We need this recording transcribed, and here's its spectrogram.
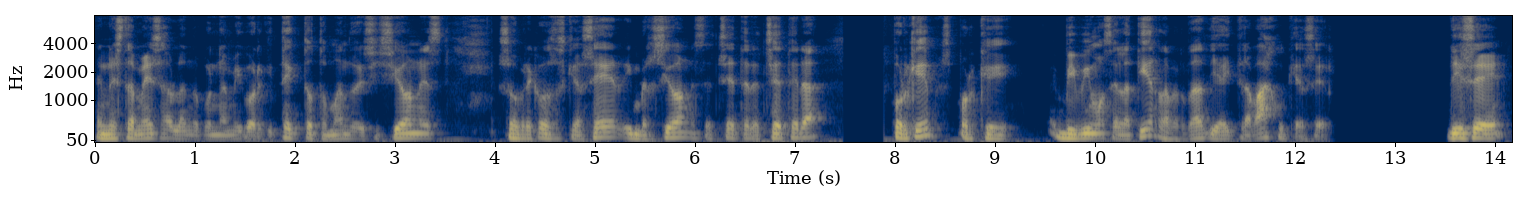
en esta mesa hablando con un amigo arquitecto, tomando decisiones sobre cosas que hacer, inversiones, etcétera, etcétera. ¿Por qué? Pues porque vivimos en la tierra, ¿verdad? Y hay trabajo que hacer. Dice,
